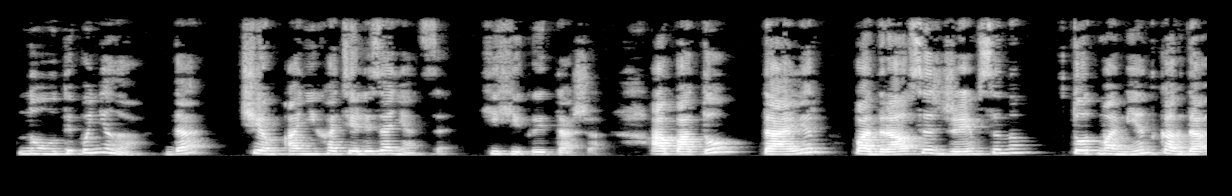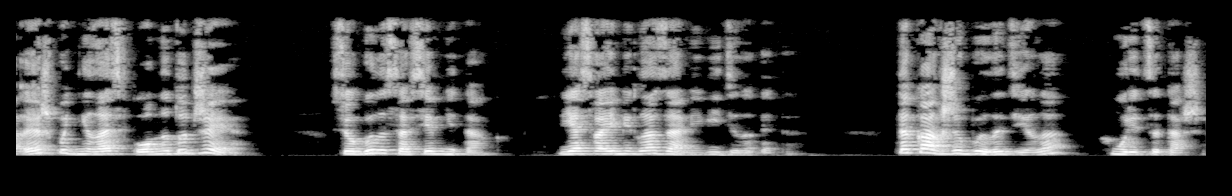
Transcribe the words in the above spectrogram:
Ну, ты поняла, да? Чем они хотели заняться?» – хихикает Таша. А потом Тайлер подрался с Джеймсоном в тот момент, когда Эш поднялась в комнату Джея. Все было совсем не так. Я своими глазами видела это. «Да как же было дело?» – хмурится Таша.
